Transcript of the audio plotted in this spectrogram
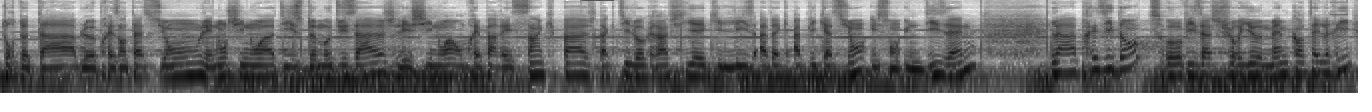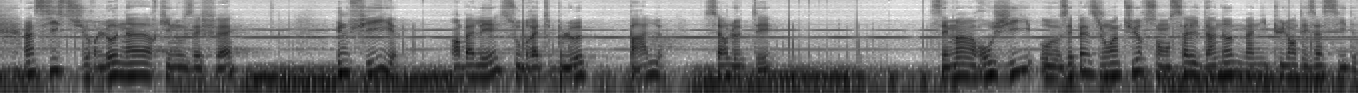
Tour de table, présentation, les non-chinois disent deux mots d'usage, les chinois ont préparé cinq pages dactylographiées qu'ils lisent avec application, ils sont une dizaine. La présidente, au visage furieux même quand elle rit, insiste sur l'honneur qui nous est fait. Une fille, emballée, soubrette bleue, pâle, sert le thé, ses mains rougies aux épaisses jointures sont celles d'un homme manipulant des acides.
